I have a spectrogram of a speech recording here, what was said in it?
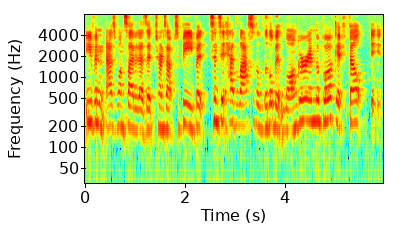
even as one-sided as it turns out to be. But since it had lasted a little bit longer in the book, it felt it,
